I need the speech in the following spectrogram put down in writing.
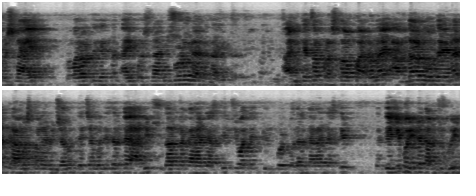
प्रश्न आहेत. मला वाटतं त्यातला काही प्रश्न आम्ही सोडवले जागेचं आणि त्याचा प्रस्ताव पाठवलाय. आमदार महोदयांना ग्रामस्थांना विचारून त्याच्यामध्ये जर काही अधिक सुधारणा करायच्या असतील किंवा ते किरकोळ बदल करायचे असतील तर त्याची बैठक आमची होईल.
